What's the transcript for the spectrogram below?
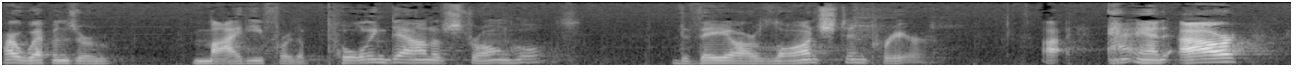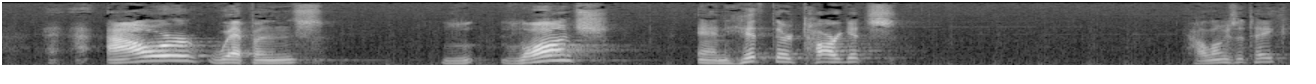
our weapons are mighty for the pulling down of strongholds. They are launched in prayer, uh, and our our weapons l- launch and hit their targets. How long does it take?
